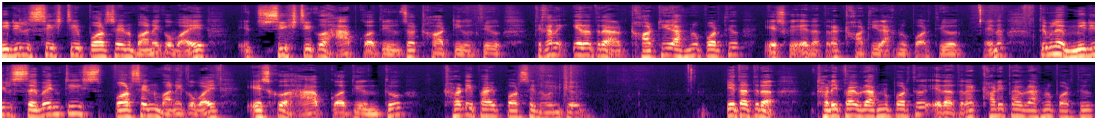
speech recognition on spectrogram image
मिडिल सिक्सटी पर्सेन्ट भनेको भए सिक्सटीको हाफ कति हुन्छ थर्टी हुन्थ्यो। त्यही कारण यतातिर थर्टी राख्नु पर्थ्यो यसको यतातिर थर्टी राख्नु पर्थ्यो होइन? तिमीले मिडिल सेभेन्टी पर्सेन्ट भनेको भए यसको हाफ कति हुन्थ्यो? थर्टी फाइभ पर्सेन्ट हुन्थ्यो। यतातिर थर्टी फाइभ राख्नु पर्थ्यो यतातिर थर्टी फाइभ राख्नु पर्थ्यो।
